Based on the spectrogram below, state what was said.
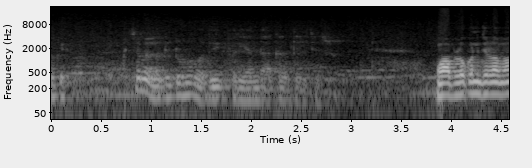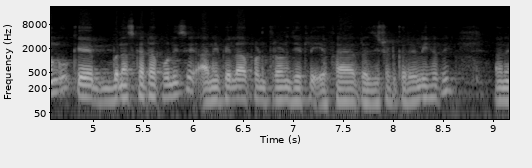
ઓકે હું આપ લોકોને જણાવવા માંગુ કે બનાસકાંઠા પોલીસે આની પહેલાં પણ ત્રણ જેટલી એફઆઈઆર રજીસ્ટર્ડ કરેલી હતી અને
